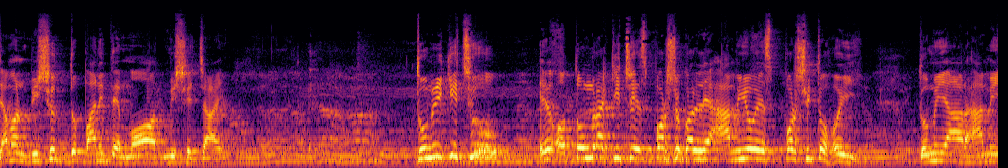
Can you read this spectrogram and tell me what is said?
যেমন বিশুদ্ধ পানিতে মদ মিশে যায়। তুমি কিছু তোমরা কিছু স্পর্শ করলে আমিও স্পর্শিত হই। তুমি আর আমি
